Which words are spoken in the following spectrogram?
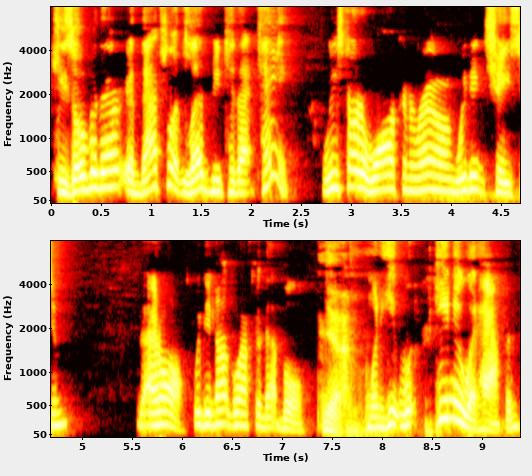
He's over there. And that's what led me to that tank. We started walking around. We didn't chase him at all. We did not go after that bull Yeah. when he w- he knew what happened,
